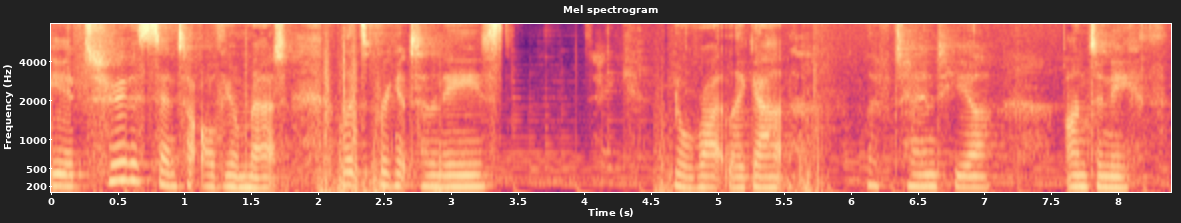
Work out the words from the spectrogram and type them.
Here to the center of your mat. Let's bring it to the knees. Take your right leg out, left hand here underneath.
